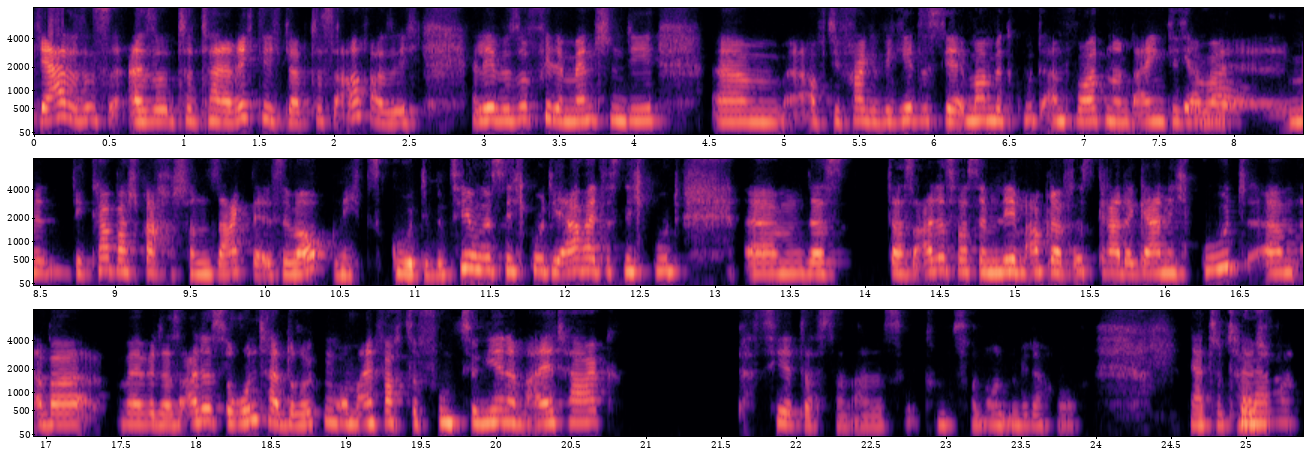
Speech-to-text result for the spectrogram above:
Ja, das ist also total richtig. Ich glaube das auch. Also ich erlebe so viele Menschen, die ähm, auf die Frage, wie geht es dir, immer mit gut antworten und eigentlich genau. aber mit die Körpersprache schon sagt, da ist überhaupt nichts gut. Die Beziehung ist nicht gut, die Arbeit ist nicht gut. Ähm, das das alles, was im Leben abläuft, ist gerade gar nicht gut. Ähm, aber weil wir das alles so runterdrücken, um einfach zu funktionieren im Alltag, passiert das dann alles, kommt es von unten wieder hoch. Ja, total genau. spannend.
